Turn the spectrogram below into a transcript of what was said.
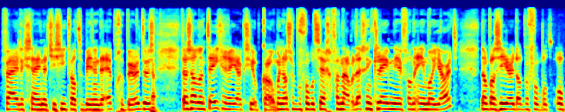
veilig zijn, dat je ziet wat er binnen de app gebeurt. Dus Ja. daar zal een tegenreactie op komen. En als we bijvoorbeeld zeggen van nou, we leggen een claim neer van 1 miljard, dan baseer je dat bijvoorbeeld op,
